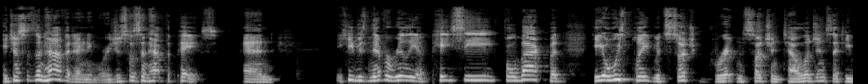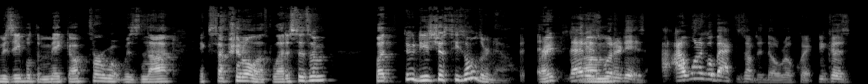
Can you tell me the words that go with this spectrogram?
He just doesn't have it anymore. He just doesn't have the pace. And he was never really a pacey fullback, but he always played with such grit and such intelligence that he was able to make up for what was not exceptional athleticism. But dude, he's just he's older now, right? That is um, what it is. I, want to go back to something though, real quick, because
